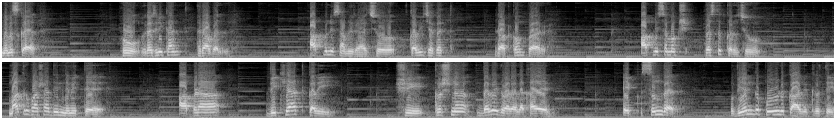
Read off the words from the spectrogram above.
નમસ્કાર હું રજનીકાંત રાવલ આપ મને સાંભળી રહ્યા છો કવિ જગત ડોટ કોમ પર આપની સમક્ષ પ્રસ્તુત કરું છું માતૃભાષા દિન નિમિત્તે આપણા વિખ્યાત કવિ શ્રી કૃષ્ણ દવે દ્વારા લખાયેલ એક સુંદર વ્યંગપૂર્ણ કાવ્યકૃતિ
